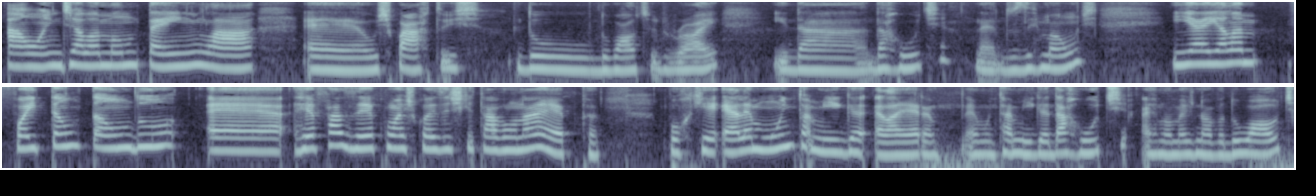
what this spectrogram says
aonde ela mantém lá é, os quartos do, do Walt e do Roy e da, da Ruth, né? Dos irmãos. E aí ela foi tentando é, refazer com as coisas que estavam na época. Porque ela é muito amiga, ela era é muito amiga da Ruth, a irmã mais nova do Walt.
